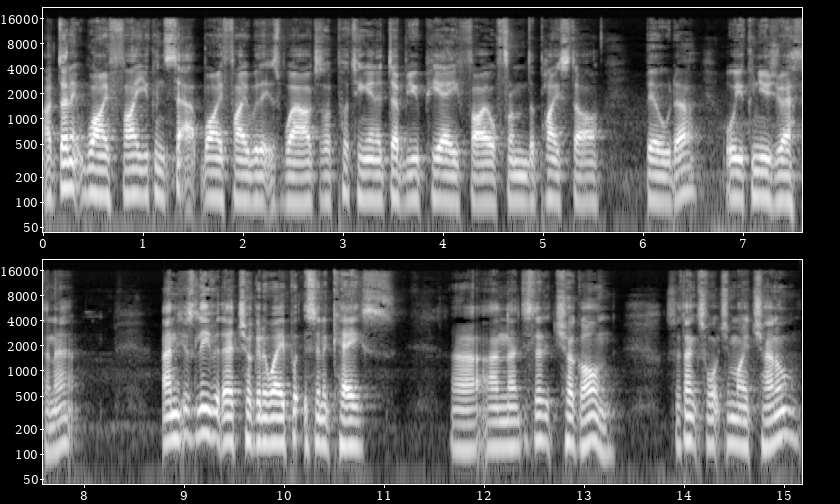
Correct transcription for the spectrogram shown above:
I've done it Wi-Fi, you can set up Wi-Fi with it as well, just by putting in a WPA file from the Pi-Star builder, or you can use your Ethernet. And just leave it there chugging away, put this in a case, uh, and uh, just let it chug on. So thanks for watching my channel,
